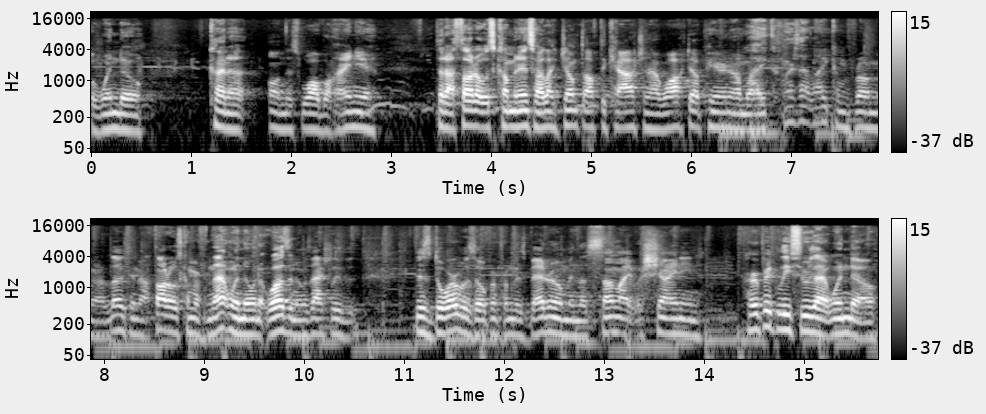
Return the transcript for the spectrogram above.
a window kind of on this wall behind you that I thought it was coming in. So I like jumped off the couch and I walked up here and I'm like, where's that light coming from? And I looked and I thought it was coming from that window and it wasn't. It was actually, the, this door was open from this bedroom and the sunlight was shining perfectly through that window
